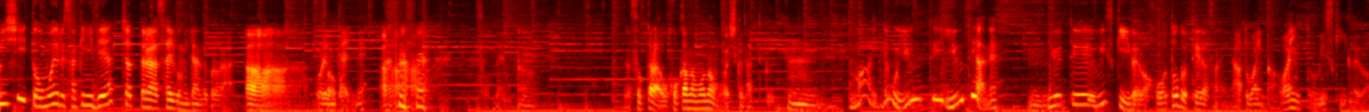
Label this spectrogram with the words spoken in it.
美味しいと思える酒に出会っちゃったら最後みたいなところがある。ああ俺みたいにね。そうああ そうね。そっから他のものも美味しくなってくる、うん、う。ん、まあでも言うて言うてやねうん。言うてウイスキー以外はほとんど手出さないね。あとワインか。ワインとウイスキー以外は。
